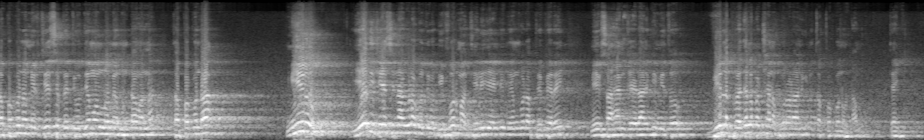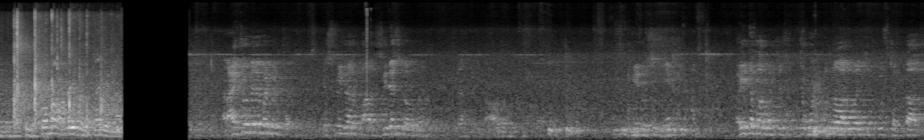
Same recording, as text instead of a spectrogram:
తప్పకుండా మీరు చేసే ప్రతి ఉద్యమంలో మేము ఉంటామన్నా తప్పకుండా. మీరు ఏది చేసినా కూడా కొద్దిగా బిఫోర్ మాకు తెలియజేయండి మేము కూడా ప్రిపేర్ అయ్యి మీ సహాయం చేయడానికి మీతో వీళ్ళ ప్రజల పక్షాన పోరాడానికి మేము తప్పకుండా ఉంటాం. థ్యాంక్ యూ మీరు బయట వాళ్ళు అని చెప్పి చెప్తారు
